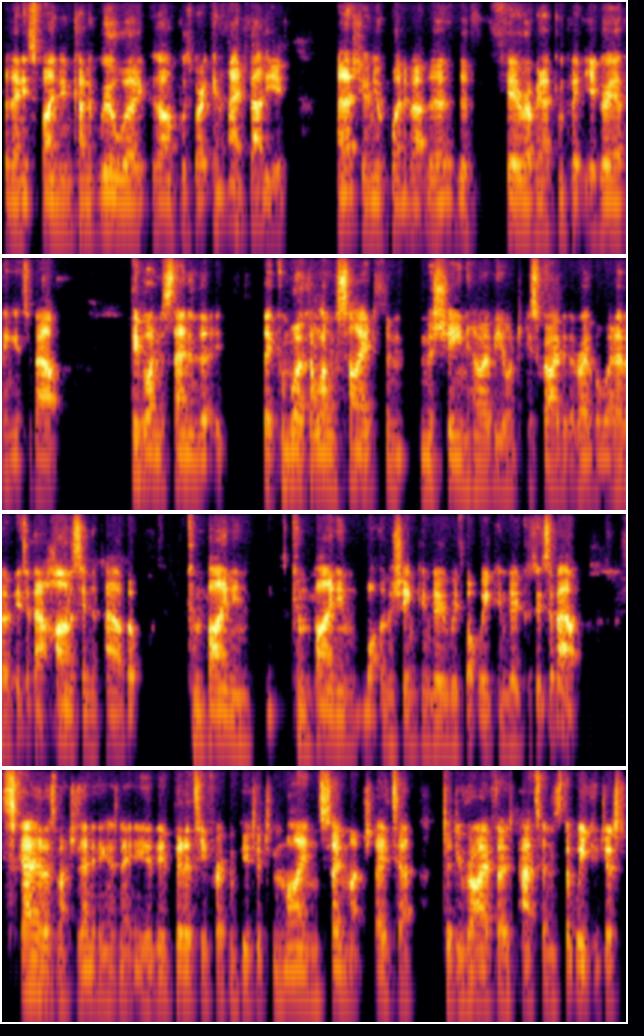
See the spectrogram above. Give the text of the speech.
but then it's finding kind of real world examples where it can add value. And actually, on your point about the, the fear, Robin, I completely agree. I think it's about people understanding that it, they can work alongside the machine, however you want to describe it, the robot, whatever. It's about harnessing the power, but combining combining what a machine can do with what we can do, because it's about scale as much as anything, isn't it? The ability for a computer to mine so much data to derive those patterns that we could just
